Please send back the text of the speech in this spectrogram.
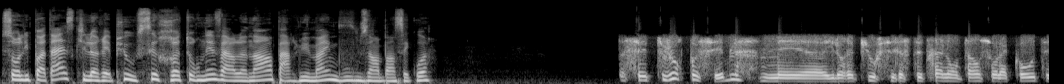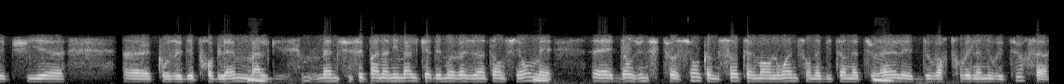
sur l'hypothèse qu'il aurait pu aussi retourner vers le nord par lui-même, vous, vous en pensez quoi? C'est toujours possible, mais euh, il aurait pu aussi rester très longtemps sur la côte et puis euh, euh, causer des problèmes, mm. malgré, même si c'est pas un animal qui a des mauvaises intentions, mm. mais être dans une situation comme ça, tellement loin de son habitat naturel mm. et de devoir trouver de la nourriture, ça,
